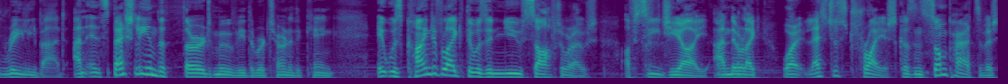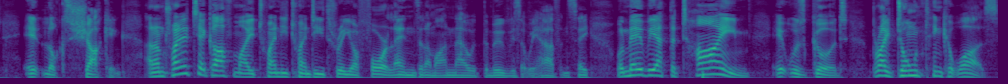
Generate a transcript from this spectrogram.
really bad. And especially in the third movie, The Return of the King, it was kind of like there was a new software out of CGI and they were like, "All right, let's just try it because in some parts of it it looks shocking." And I'm trying to take off my 2023 or 4 lens that I'm on now with the movies that we have and say, "Well, maybe at the time it was good, but I don't think it was."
